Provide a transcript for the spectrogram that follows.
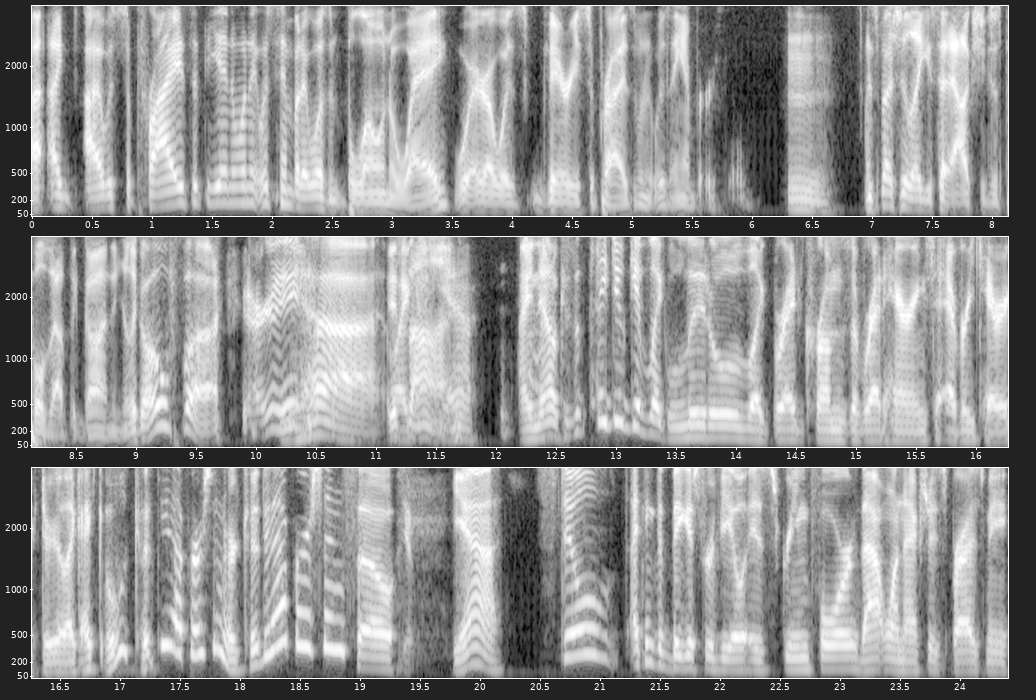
I, I I was surprised at the end when it was him, but I wasn't blown away. Where I was very surprised when it was Amber. So, especially like you said, Alex, she just pulls out the gun, and you're like, oh fuck, right. Yeah, It's like, on. Yeah, I know because they do give like little like breadcrumbs of red herrings to every character. You're like, I, oh, it could be that person or it could be that person. So, Yep. yeah. Still, I think the biggest reveal is Scream Four. That one actually surprised me.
